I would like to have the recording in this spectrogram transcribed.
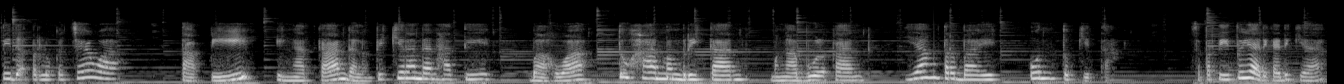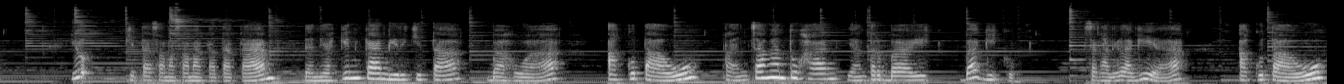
tidak perlu kecewa. Tapi ingatkan dalam pikiran dan hati, bahwa Tuhan memberikan, mengabulkan yang terbaik untuk kita. Seperti itu ya adik-adik ya. Yuk kita sama-sama katakan dan yakinkan diri kita bahwa aku tahu rancangan Tuhan yang terbaik bagiku. Sekali lagi ya, aku tahu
